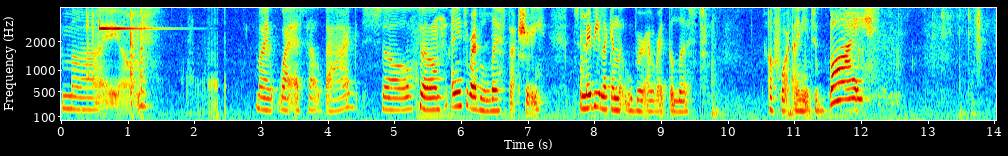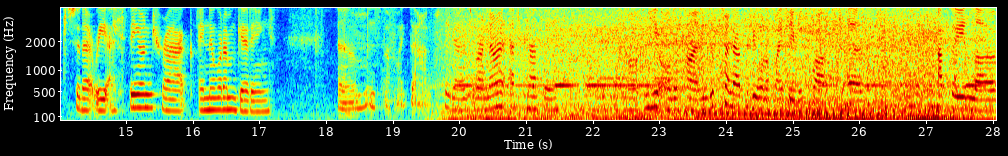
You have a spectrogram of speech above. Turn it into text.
my um, my YSL bag. So so I need to write a list actually so maybe like in the Uber I'll write the list of what I need to buy so that way I stay on track I know what I'm getting um, and stuff like that. Hey guys we're not at the cafe. I'm here all the time. This turned out to be one of my favorite spots absolutely love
